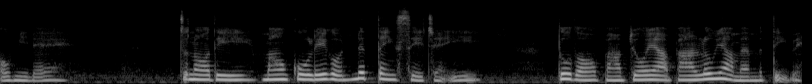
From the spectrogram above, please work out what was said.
အောင်မည်လဲကျွန်တော်ဒီမောင်ကိုလေးကိုနှစ်သိမ့်စေခြင်းဤ သို့တော့ဘာပြောရဘာလုပ်ရမှန်းမသိပဲ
